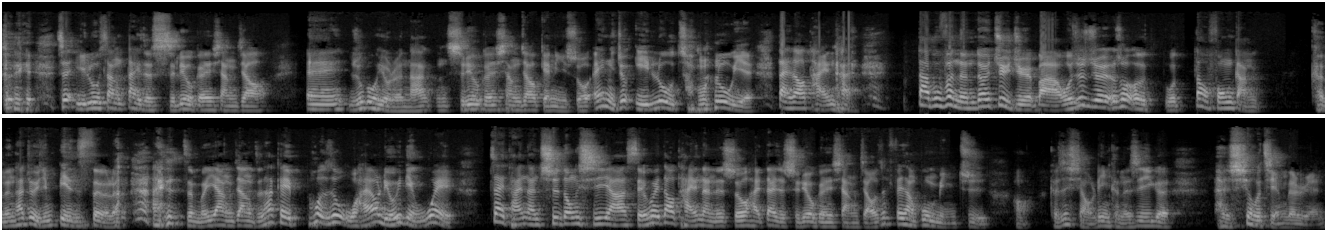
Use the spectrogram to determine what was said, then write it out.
所以这一路上带着十六根香蕉。哎，如果有人拿十六根香蕉给你说，哎，你就一路从路野带到台南，大部分人都会拒绝吧？我就觉得说，呃，我到丰港，可能它就已经变色了，还是怎么样这样子？它可以，或者是我还要留一点胃，在台南吃东西啊？谁会到台南的时候还带着十六根香蕉？这非常不明智哦。可是小令可能是一个很秀俭的人，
